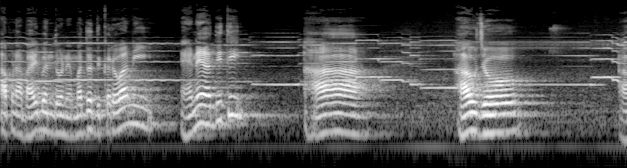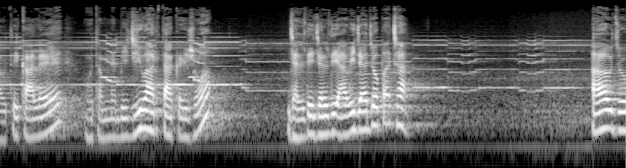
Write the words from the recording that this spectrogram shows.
આપણા ભાઈબંધોને મદદ કરવાની એને અદિતિ? હા. આવજો. આવતીકાલે હું તમને બીજી વાર્તા કહીશ હો. જલ્દી જલ્દી આવી જાજો પાછા. આવજો.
